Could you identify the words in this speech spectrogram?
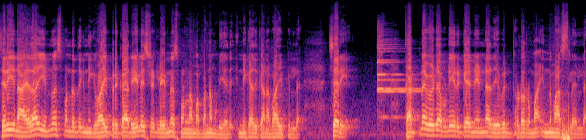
சரி நான் ஏதாவது இன்வெஸ்ட் பண்ணுறதுக்கு இன்றைக்கி வாய்ப்பு இருக்கா? ரியல் எஸ்டேட்டில் இன்வெஸ்ட் பண்ணலாமா? பண்ண முடியாது. இன்றைக்கி அதுக்கான வாய்ப்பு இல்லை. சரி கட்டின வீடு அப்படியே இருக்கேன்னு என்ன அது எப்படி தொடருமா? இந்த மாதத்தில் இல்லை.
